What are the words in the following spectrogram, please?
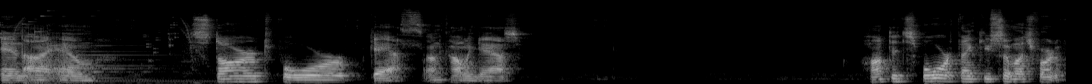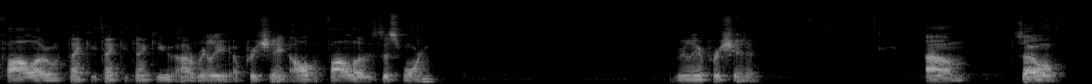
and I am starved for gas uncommon gas Haunted Spore, thank you so much for the follow. Thank you, thank you, thank you. I really appreciate all the follows this morning. Really appreciate it. Um, so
